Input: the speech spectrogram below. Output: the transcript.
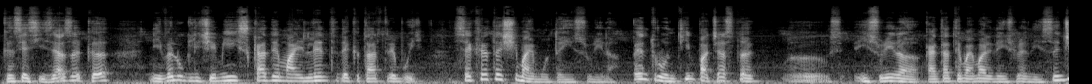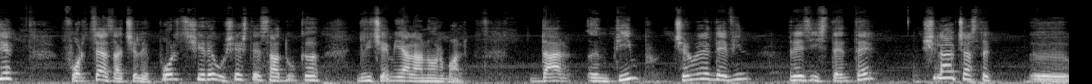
Când se sizează că nivelul glicemiei scade mai lent decât ar trebui. Secretă și mai multă insulină. Pentru un timp această uh, insulină, cantitate mai mare de insulină din sânge, forțează acele porți și reușește să aducă glicemia la normal. Dar în timp, celulele devin rezistente și la această uh,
